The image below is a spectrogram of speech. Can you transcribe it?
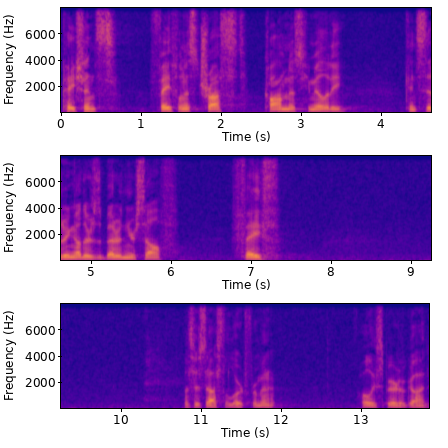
patience, faithfulness, trust, calmness, humility, considering others as better than yourself, faith. Let's just ask the Lord for a minute. Holy Spirit of God.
